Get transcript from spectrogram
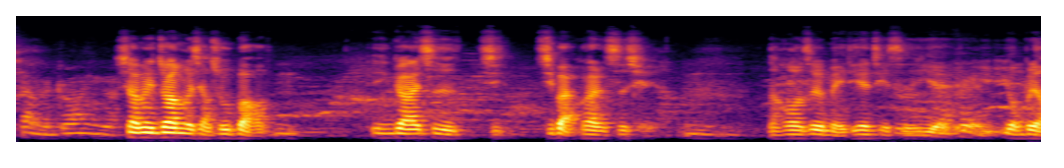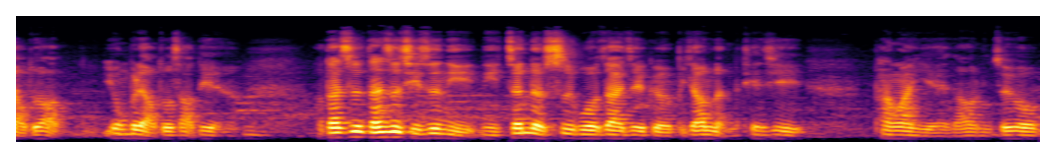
下面装一个，下面装个小书宝，嗯应该是几几百块的事情。嗯然后这个每天其实也用不了多少，用不了多少电啊。但是但是其实你你真的试过在这个比较冷的天气攀完岩，然后你最后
